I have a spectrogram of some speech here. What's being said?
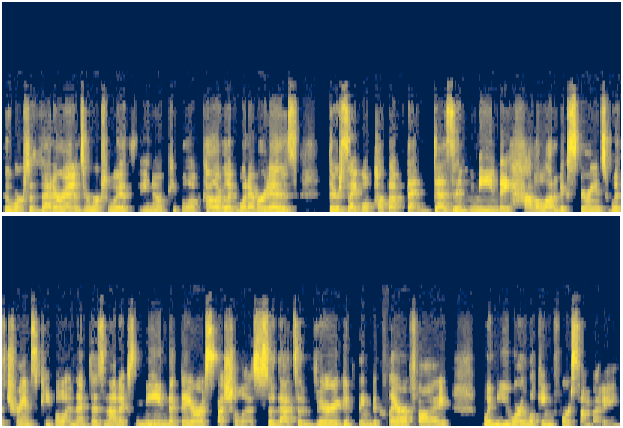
who works with veterans, or works with you know people of color, like whatever it is their site will pop up. That doesn't mean they have a lot of experience with trans people, and that does not mean that they are a specialist. So that's a very good thing to clarify when you are looking for somebody.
